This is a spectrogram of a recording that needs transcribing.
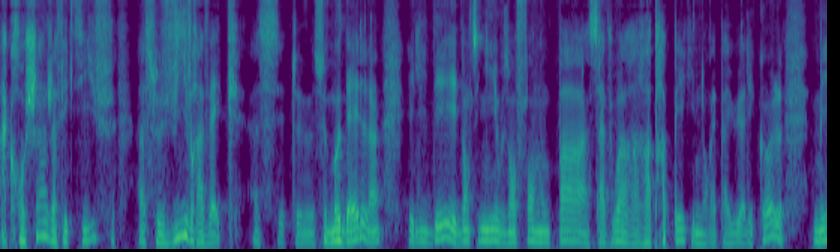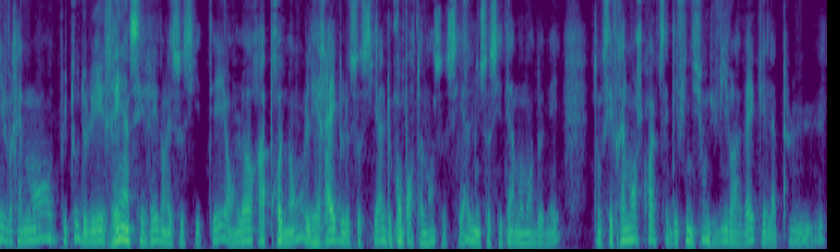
accrochage affectif, à se vivre avec, à cette, ce modèle. Hein. Et l'idée est d'enseigner aux enfants non pas un savoir à rattraper qu'ils n'auraient pas eu à l'école, mais vraiment plutôt de les réinsérer dans les sociétés en leur apprenant les règles sociales, de comportement social d'une société à un moment donné. Donc c'est vraiment, je crois, que cette définition du vivre avec est la plus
